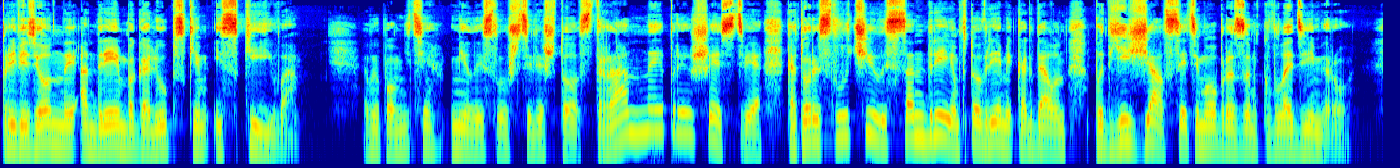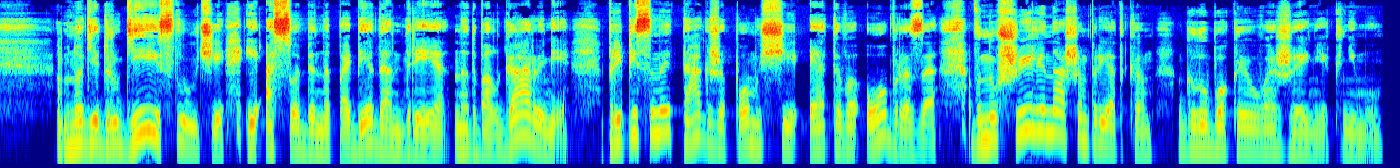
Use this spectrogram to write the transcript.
привезенной Андреем Боголюбским из Киева. Вы помните, милые слушатели, что странное происшествие, которое случилось с Андреем в то время, когда он подъезжал с этим образом к Владимиру. Многие другие случаи, и особенно победа Андрея над болгарами, приписаны также помощи этого образа, внушили нашим предкам глубокое уважение к нему.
